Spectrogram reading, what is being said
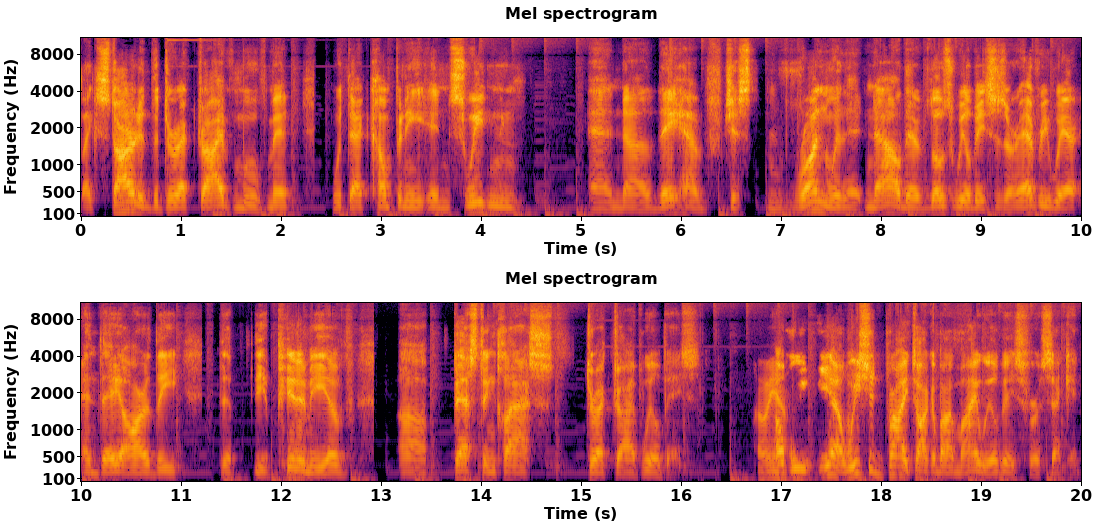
like started the direct drive movement with that company in Sweden, and uh, they have just run with it. Now they're those wheelbases are everywhere, and they are the the the epitome of uh, best in class direct drive wheelbase. oh yeah Oh, we, yeah, we should probably talk about my wheelbase for a second.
